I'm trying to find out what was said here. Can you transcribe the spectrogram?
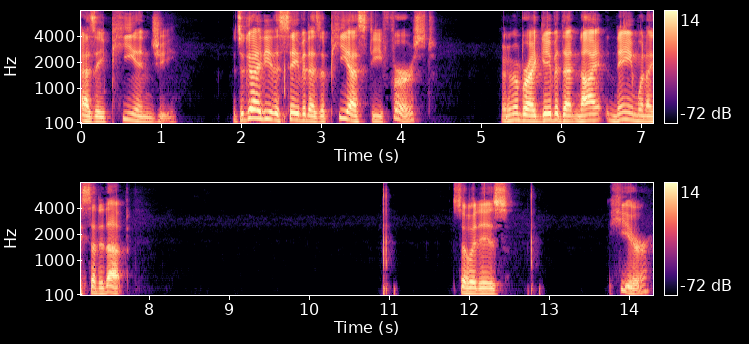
as a PNG. It's a good idea to save it as a PSD first. Remember, I gave it that name when I set it up. So it is here.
